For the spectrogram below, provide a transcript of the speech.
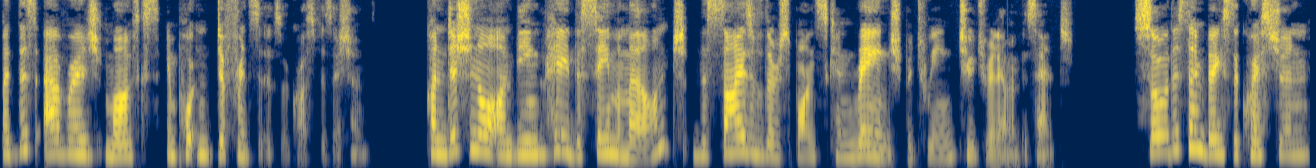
But this average masks important differences across physicians. Conditional on being paid the same amount, the size of the response can range between 2 to 11%. So this then begs the question,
